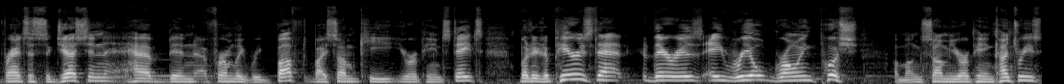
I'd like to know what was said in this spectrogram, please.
France's suggestion have been firmly rebuffed by some key European states, but it appears that there is a real growing push among some European countries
